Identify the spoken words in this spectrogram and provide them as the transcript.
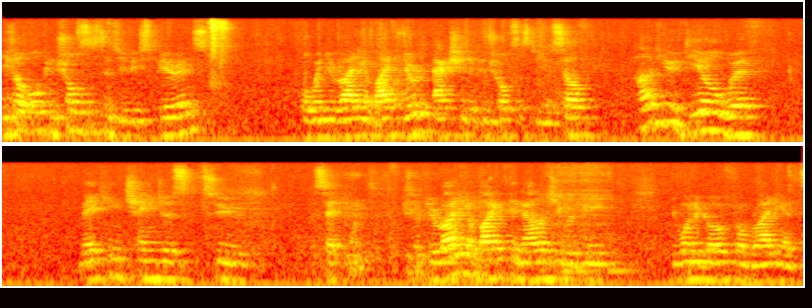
These are all control systems you've experienced. Or when you're riding a bike, you're actually the control system yourself. How do you deal with making changes to the set point? So if you're riding a bike, the analogy would be you want to go from riding at,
